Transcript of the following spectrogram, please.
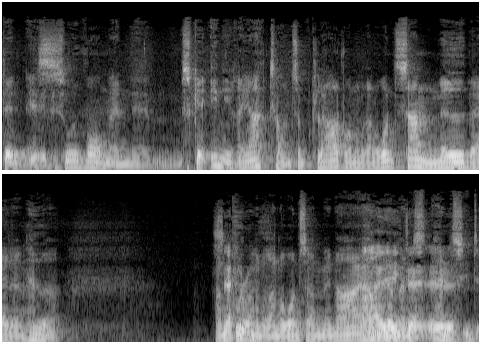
den yes. episode, hvor man øh, skal ind i reaktoren som Cloud, hvor man render rundt sammen med, hvad der hedder, ham Sephiroth? kunne man render rundt sammen med. Nej, Nej, ham, er der, man, det, øh, hans, det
